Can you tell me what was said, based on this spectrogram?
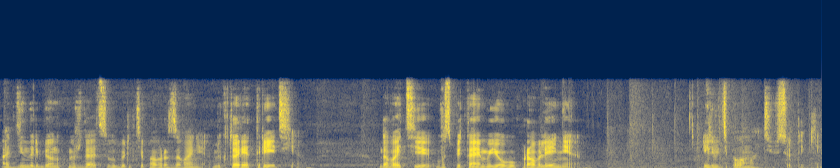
один ребенок нуждается в выборе типа образования. Виктория третья. Давайте воспитаем ее в управление. Или в дипломатию все-таки.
